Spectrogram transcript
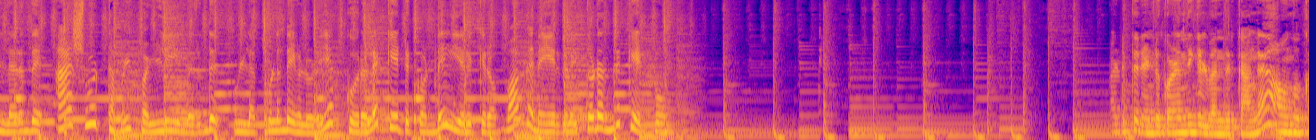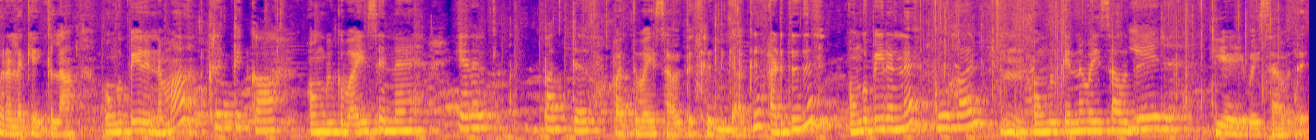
மெல்பர்ன்ல இருந்து ஆஷ்வுட் தமிழ் பள்ளியிலிருந்து உள்ள குழந்தைகளுடைய குரலை கேட்டுக்கொண்டே இருக்கிறோம். வாங்க நேயர்களை தொடர்ந்து கேட்போம். அடுத்த ரெண்டு குழந்தைகள் வந்திருக்காங்க. அவங்க குரலை கேட்கலாம். உங்க பேர் என்னம்மா? கிருத்திகா. உங்களுக்கு வயசு என்ன? எனக்கு பத்து. பத்து வயசாகுது கிருத்திகாக்கு அடுத்தது உங்க பேர் என்ன? குஹன் உங்களுக்கு என்ன வயசாகுது? ஏழு வயசாகுது.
